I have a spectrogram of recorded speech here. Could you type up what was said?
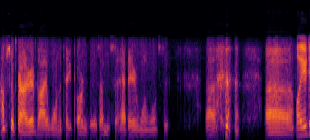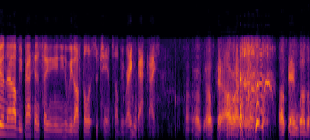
I'm so proud of everybody wanting to take part in this. I'm just so happy everyone wants to. Uh, uh, While you're doing that, I'll be back in a second, and you can read off the list of champs. I'll be right back, guys. Okay, okay, all right. Well, okay, well, the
